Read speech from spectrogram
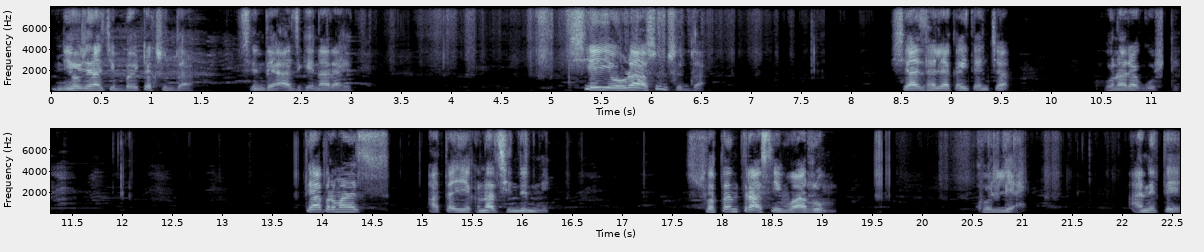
नियोजनाची बैठकसुद्धा शिंदे आज घेणार आहेत. शे एवढं असूनसुद्धा शा झाल्या काही त्यांच्या होणाऱ्या गोष्टी. त्याप्रमाणेच आता एकनाथ शिंदेंनी स्वतंत्र अशी वार रूम खोलली आहे. आणि ते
